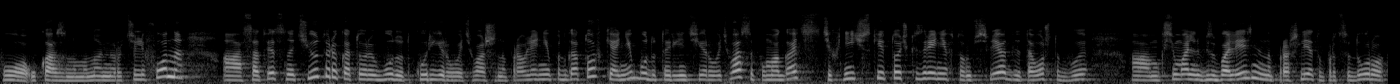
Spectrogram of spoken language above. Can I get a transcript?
по указанному номеру телефона. А, соответственно, тьютеры, которые будут курировать ваше направление подготовки, они будут ориентировать вас и помогать с технической точки зрения, в том числе для того, чтобы вы максимально безболезненно прошли эту процедуру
